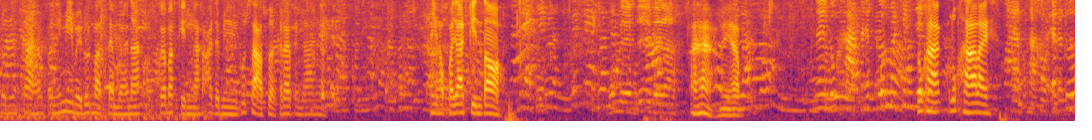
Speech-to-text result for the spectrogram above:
ดูบรรยากาศครับตอนนี้มีวัยรุ่นมาเต็มเลยนะ ก็มากินนะ อาจจะมีผู้สาวสวยก็ได้เป็นได้เนี่ยนี่ครับขออนุญาตกินต่ออ่านี่ครับในลูกค้าแอปเปิ้ลมากินลูกค้าลูกค้าอะไร เขาแอปเปิ้ล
